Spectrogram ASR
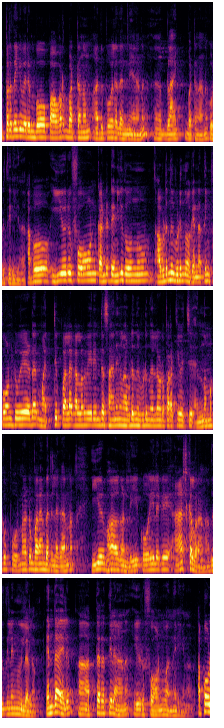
ഇപ്പുറത്തേക്ക് വരുമ്പോൾ പവർ ബട്ടണും അതുപോലെ തന്നെയാണ് ബ്ലാക്ക് ബട്ടണാണ് കൊടുത്തിരിക്കുന്നത്. അപ്പോൾ ഈ ഒരു ഫോൺ കണ്ടിട്ട് എനിക്ക് തോന്നുന്നു അവിടുന്ന് ഇവിടുന്ന് ഒക്കെ. നത്തിങ് ഫോൺ ടു എയുടെ മറ്റ് പല കളർ വേരിയന്റെ സാധനങ്ങൾ അവിടുന്ന് ഇവിടുന്ന് എല്ലാം കൂടെ പറക്കി വെച്ച് എന്ന് നമുക്ക് പൂർണമായിട്ടും പറയാൻ പറ്റില്ല. കാരണം ഈ ഒരു ഭാഗം കണ്ടില്ല ഈ കോയിലൊക്കെ ആഷ് കളറാണ് അത് ഇതിലെങ്ങും ഇല്ലല്ലോ. എന്തായാലും ആ അത്തരത്തിലാണ് ഈ ഒരു ഫോൺ വന്നിരിക്കുന്നത്. അപ്പോൾ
